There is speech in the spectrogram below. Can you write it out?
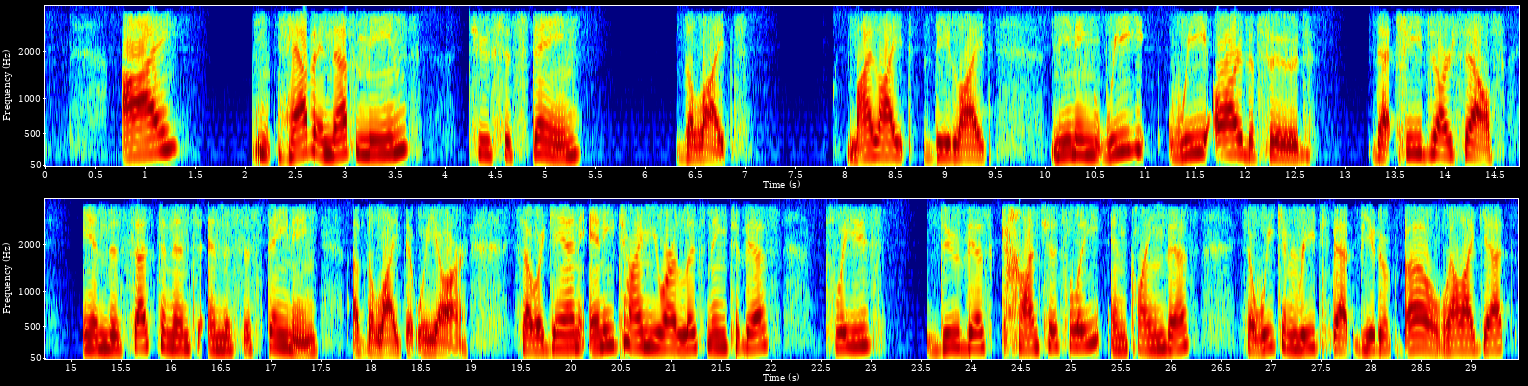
I have enough means to sustain the light. My light, the light, meaning we we are the food that feeds ourselves in the sustenance and the sustaining of the light that we are. So again, anytime you are listening to this, please do this consciously and claim this so we can reach that beautiful, oh, well, I get,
